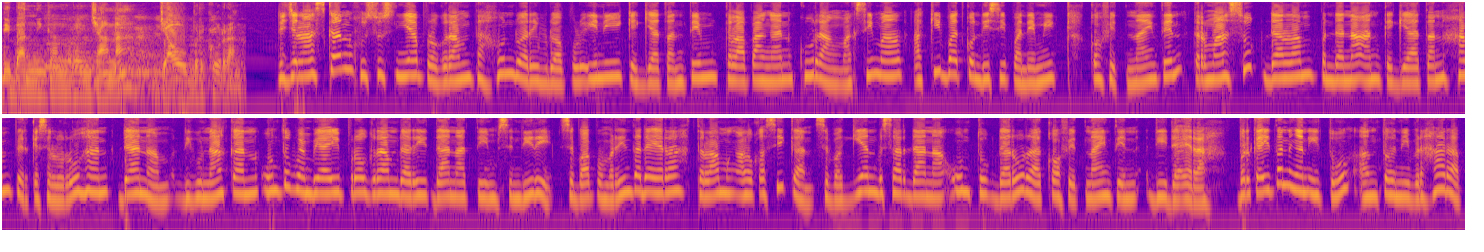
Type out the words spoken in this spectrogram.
dibandingkan rencana jauh berkurang. Dijelaskan khususnya program tahun 2020 ini kegiatan tim ke lapangan kurang maksimal akibat kondisi pandemik COVID-19 termasuk dalam pendanaan kegiatan hampir keseluruhan dana digunakan untuk membiayai program dari dana tim sendiri sebab pemerintah daerah telah mengalokasikan sebagian besar dana untuk darurat COVID-19 di daerah. Berkaitan dengan itu, Anthony berharap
